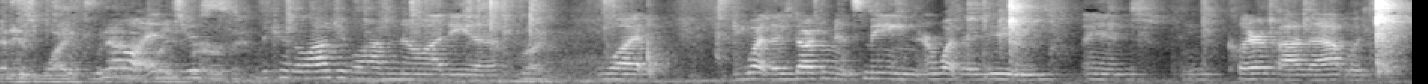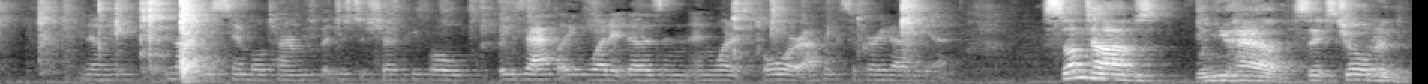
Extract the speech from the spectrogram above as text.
and his wife would No, have in place for her family. because a lot of people have no idea Right. what what those documents mean or what they do, and, and clarify that with you know not just simple terms, but just to show people exactly what it does and, and what it's for. I think it's a great idea. Sometimes when you have six children,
